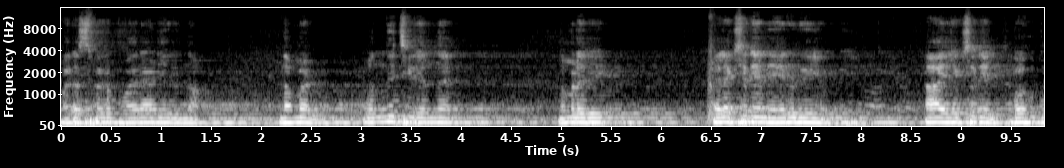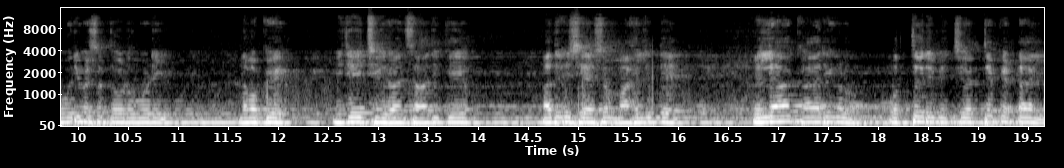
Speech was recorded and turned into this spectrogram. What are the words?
പരസ്പരം പോരാടിയിരുന്ന നമ്മൾ ഒന്നിച്ചിരുന്ന് നമ്മളൊരു ഇലക്ഷനെ നേരിടുകയും ആ ഇലക്ഷനിൽ ബഹുഭൂരിപക്ഷത്തോടുകൂടി നമുക്ക് വിജയിച്ചു വരാൻ സാധിക്കുകയും അതിനുശേഷം മഹലിന്റെ എല്ലാ കാര്യങ്ങളും ഒത്തൊരുമിച്ച് ഒറ്റക്കെട്ടായി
